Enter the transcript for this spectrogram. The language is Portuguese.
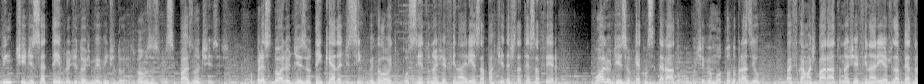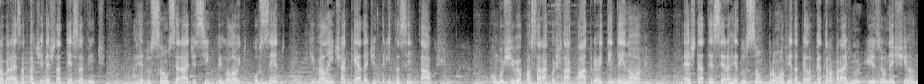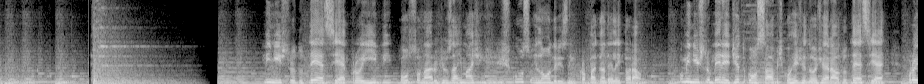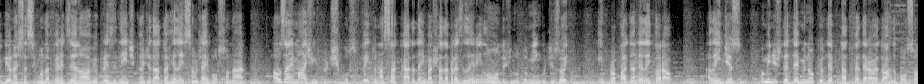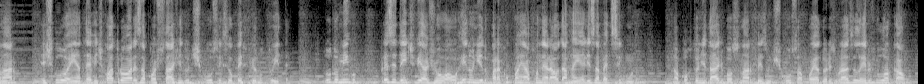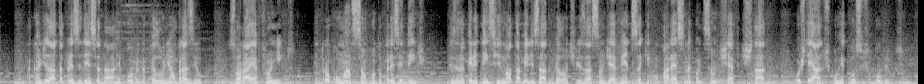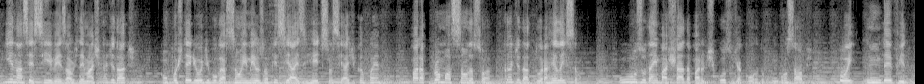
20 de setembro de 2022. Vamos às principais notícias. O preço do óleo diesel tem queda de 5,8% nas refinarias a partir desta terça-feira. O óleo diesel, que é considerado o combustível motor do Brasil, vai ficar mais barato nas refinarias da Petrobras a partir desta terça 20. A redução será de 5,8%, equivalente à queda de 30 centavos. O combustível passará a custar R$ 4,89. Esta é a terceira redução promovida pela Petrobras no diesel neste ano. Ministro do TSE proíbe Bolsonaro de usar imagens de discurso em Londres em propaganda eleitoral. O ministro Benedito Gonçalves, corregedor-geral do TSE, proibiu nesta segunda-feira 19 o presidente candidato à reeleição Jair Bolsonaro a usar imagens do discurso feito na sacada da Embaixada Brasileira em Londres no domingo 18 em propaganda eleitoral. Além disso, o ministro determinou que o deputado federal Eduardo Bolsonaro exclua em até 24 horas a postagem do discurso em seu perfil no Twitter. No domingo, presidente viajou ao Reino Unido para acompanhar o funeral da Rainha Elizabeth II. Na oportunidade, Bolsonaro fez um discurso a apoiadores brasileiros no local. A candidata à presidência da República pela União Brasil, Soraya Fronic, entrou com uma ação contra o presidente, dizendo que ele tem se notabilizado pela utilização de eventos a que comparece na condição de chefe de Estado, custeados com recursos públicos e inacessíveis aos demais candidatos, com posterior divulgação em meios oficiais e redes sociais de campanha para a promoção da sua candidatura à reeleição. O uso da embaixada para o discurso, de acordo com Gonçalves, foi indevido.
